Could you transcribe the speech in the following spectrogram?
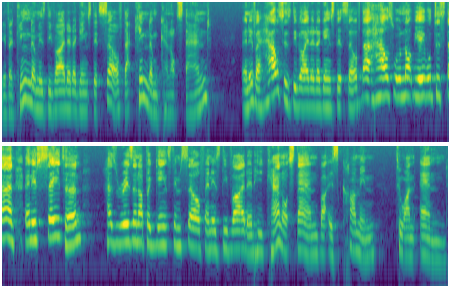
If a kingdom is divided against itself, that kingdom cannot stand. And if a house is divided against itself, that house will not be able to stand. And if Satan has risen up against himself and is divided, he cannot stand, but is coming to an end.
